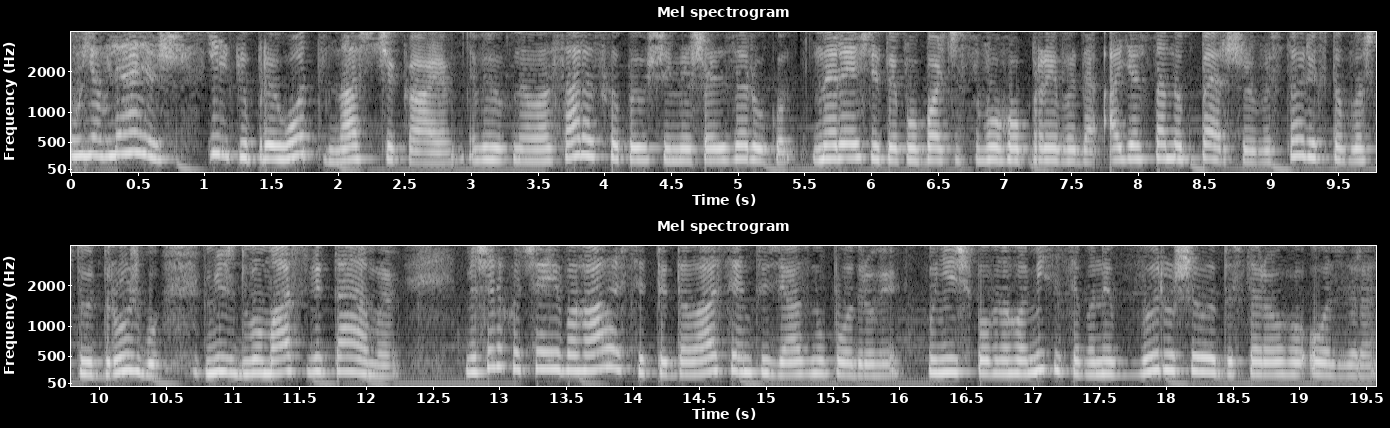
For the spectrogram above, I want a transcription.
Уявляєш, скільки пригод нас чекає. вигукнула Сара, схопивши Мішель за руку. Нарешті ти побачиш свого привида, а я стану першою в історії, хто влаштує дружбу між двома світами. Мішель, хоча й вагалася, піддалася ентузіазму подруги. У ніч повного місяця вони вирушили до старого озера,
